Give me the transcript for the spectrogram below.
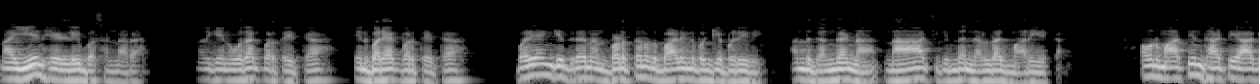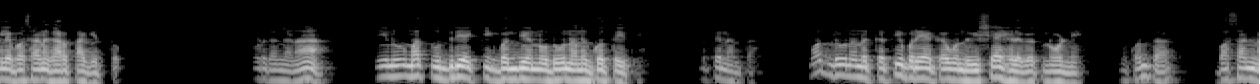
ನಾ ಏನು ಹೇಳಲಿ ಬಸಣ್ಣಾರ? ನನಗೇನು ಓದಕ್ಕೆ ಬರ್ತೈತ್ಯಾ? ಏನು ಬರೆಯಕ್ಕೆ ಬರ್ತೈತ್ಯಾ? ಬರೆಯಂಗಿದ್ರೆ ನನ್ನ ಬಡತನದ ಬಾಳಿನ ಬಗ್ಗೆ ಬರೀರಿ ಅಂದ ಗಂಗಣ್ಣ ನಾಚಿಗಿಂದ ನೆಲದಾಗ ಮಾರಿ ಇಟ್ಟ ಅವನ ಮಾತಿನ ಧಾಟಿ ಆಗಲೇ ಬಸಣ್ಣಗೆ ಅರ್ಥ ಆಗಿತ್ತು. ನೋಡು ಗಂಗಣ್ಣ, ನೀನು ಮತ್ತು ಉದ್ರಿ ಅಕ್ಕಿಗೆ ಬಂದಿ ಅನ್ನೋದು ನನಗೆ ಗೊತ್ತೈತಿ. ಬರ್ತೇನಂತ ಮೊದಲು ನನ್ನ ಕತಿ ಬರೆಯೋಕೆ ಒಂದು ವಿಷಯ ಹೇಳಬೇಕು ನೋಡ್ನಿ ಅನ್ಕೊಂತ ಬಸಣ್ಣ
